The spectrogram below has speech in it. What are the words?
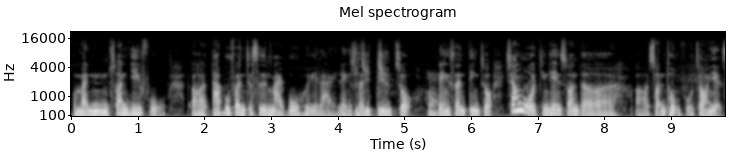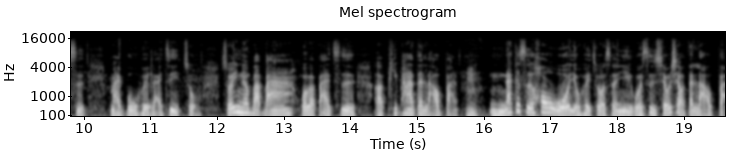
我们算衣服，呃，大部分就是买布回来量身定做，量身定做。像我今天穿的。呃，传统服装也是买不回来自己做，所以呢，爸爸，我爸爸是呃批发的老板，嗯嗯，那个时候我也会做生意，我是小小的老板。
